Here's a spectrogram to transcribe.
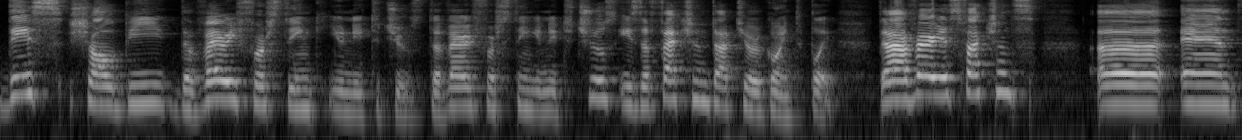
this shall be the very first thing you need to choose. The very first thing you need to choose is the faction that you're going to play. There are various factions, uh, and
